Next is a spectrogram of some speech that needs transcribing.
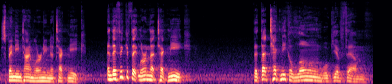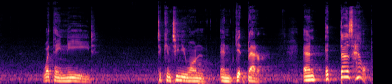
spending time learning a technique. And they think if they learn that technique, that that technique alone will give them what they need to continue on and get better. And it does help.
